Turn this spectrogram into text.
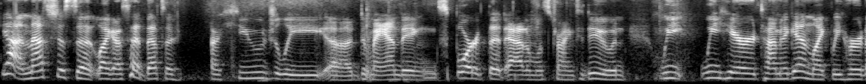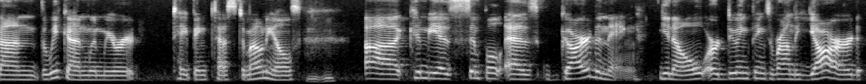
Yeah, and that's just a like I said, that's a a hugely uh, demanding sport that Adam was trying to do, and we we hear time and again, like we heard on the weekend when we were taping testimonials. Mm-hmm. Uh, can be as simple as gardening, you know, or doing things around the yard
